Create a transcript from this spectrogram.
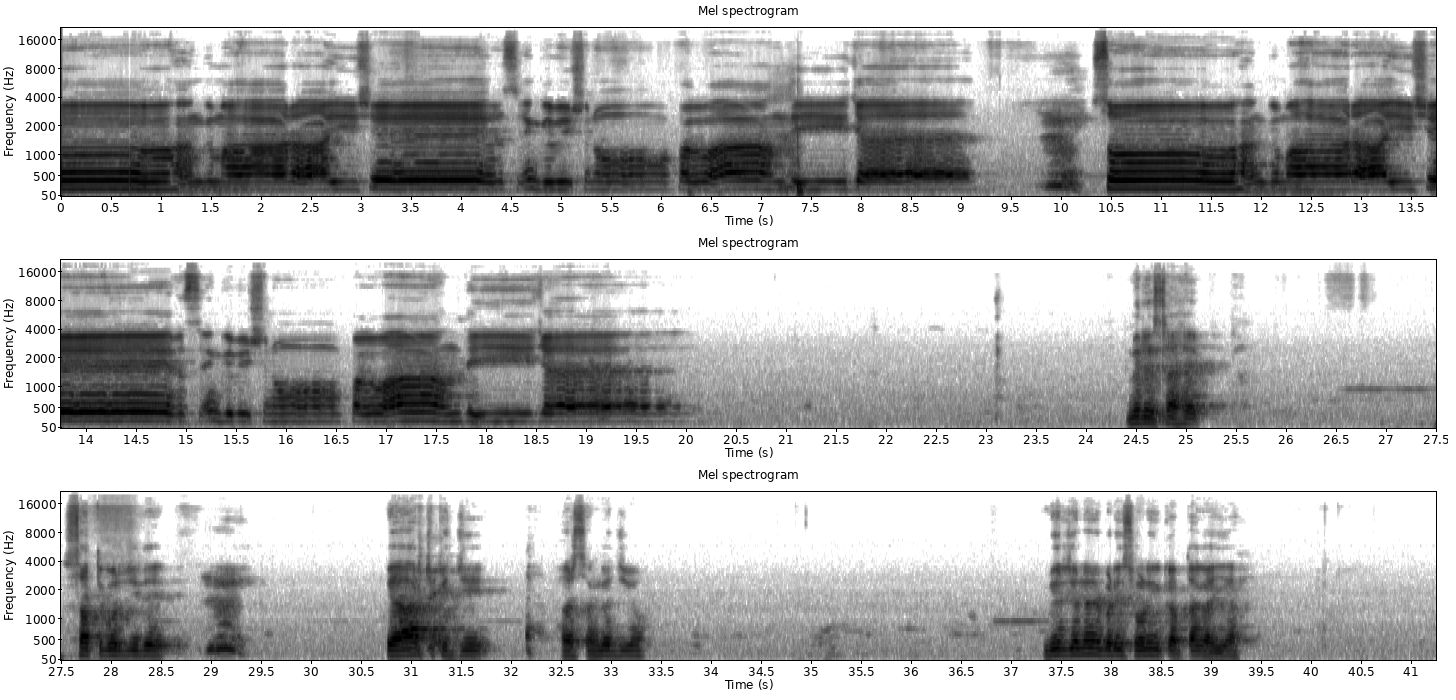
ਹੰਗ ਮਹਾਰਾਈ ਸ਼ੇਰ ਸਿੰਘ ਵਿਸ਼ਨੂੰ, ਭਗਵਾਨ ਦੀ ਜੈ। ਸੋ ਹੰਗ ਮਹਾਰਾਈ ਸ਼ੇਰ ਸਿੰਘ ਵਿਸ਼ਨੂੰ, ਭਗਵਾਨ ਦੀ ਜੈ। ਮੇਰੇ ਸਾਹਿਬ, ਸਤਿਗੁਰ ਜੀ ਦੇ ਪਿਆਰ ਚ ਭਿੱਜੀ ਹਰ ਸੰਗਤ ਜੀਓ। ਵੀਰ ਜੀ ਨੇ ਬੜੀ ਸੋਹਣੀ ਕਵਿਤਾ ਗਾਈ ਆ।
